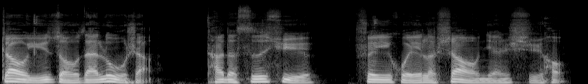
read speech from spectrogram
赵宇走在路上，他的思绪飞回了少年时候。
